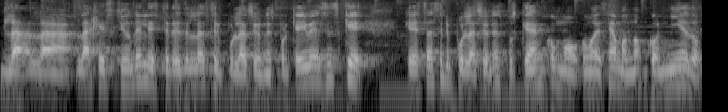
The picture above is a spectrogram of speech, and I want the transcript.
la, la, gestión del estrés de las tripulaciones, porque hay veces que, que, estas tripulaciones pues quedan como, como decíamos, ¿no? Con miedo.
